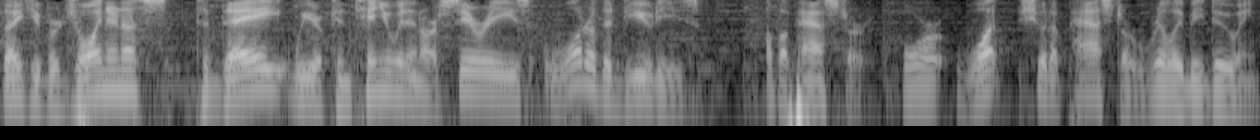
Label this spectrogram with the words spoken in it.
Thank you for joining us. Today we are continuing in our series, What are the Duties of a Pastor? Or What should a pastor really be doing?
